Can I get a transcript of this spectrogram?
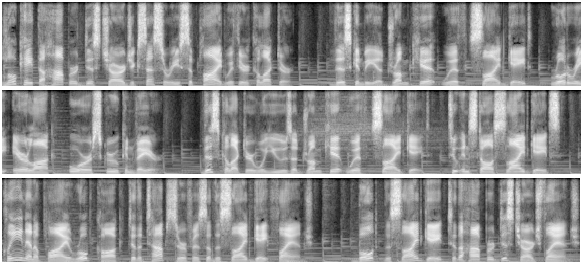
Locate the hopper discharge accessory supplied with your collector. This can be a drum kit with slide gate, rotary airlock, or screw conveyor. This collector will use a drum kit with slide gate. To install slide gates, clean and apply rope caulk to the top surface of the slide gate flange. Bolt the slide gate to the hopper discharge flange,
